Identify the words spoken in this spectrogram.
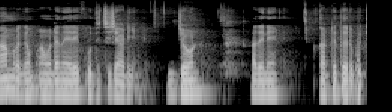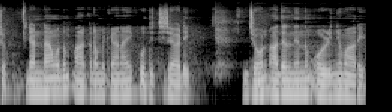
ആ മൃഗം അവന്റെ നേരെ കുതിച്ചു ചാടി. ജോൺ അതിനെ തട്ടിത്തെറിപ്പിച്ചു. രണ്ടാമതും ആക്രമിക്കാനായി കുതിച്ചു ചാടി. ജോൺ അതിൽ നിന്നും ഒഴിഞ്ഞു മാറി.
